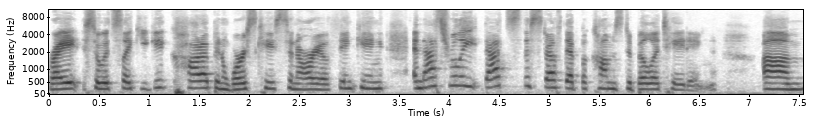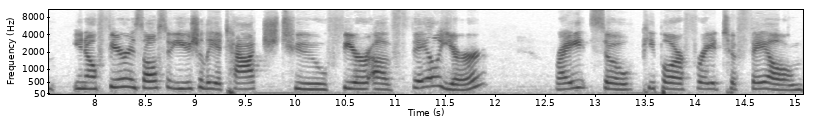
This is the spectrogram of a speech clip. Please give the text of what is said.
right? So it's like you get caught up in worst case scenario thinking and that's really that's the stuff that becomes debilitating. Um, you know fear is also usually attached to fear of failure right? So people are afraid to fail.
